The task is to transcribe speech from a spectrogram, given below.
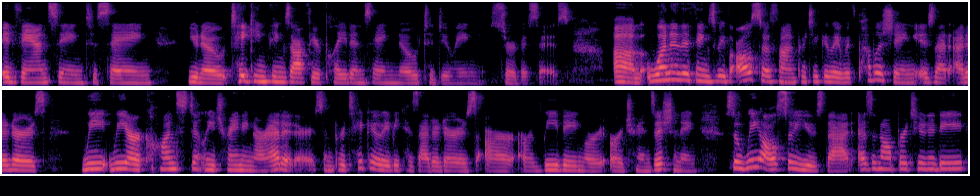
advancing to saying, you know, taking things off your plate and saying no to doing services. Um, one of the things we've also found, particularly with publishing, is that editors we we are constantly training our editors and particularly because editors are are leaving or, or transitioning. So we also use that as an opportunity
